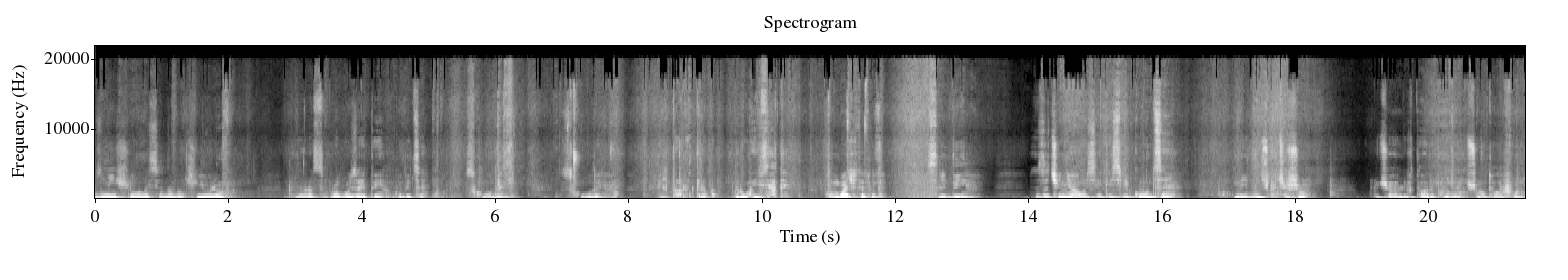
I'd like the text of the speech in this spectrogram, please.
зміщувалися на ночівлю. Зараз спробую зайти, куди це сходи. Сходи. Ліхтарик треба другий взяти. О, бачите тут сліди. Зачинялося якесь віконце. Бійничка чи що. Включаю ліхтарик, що на телефоні.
